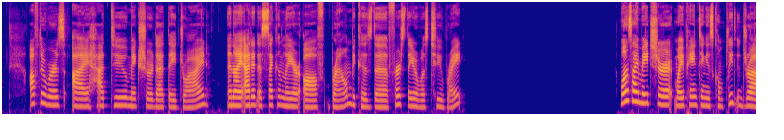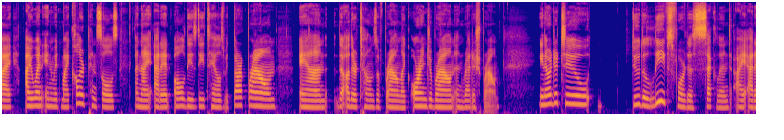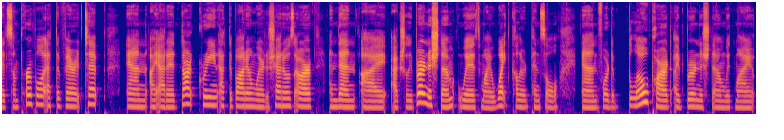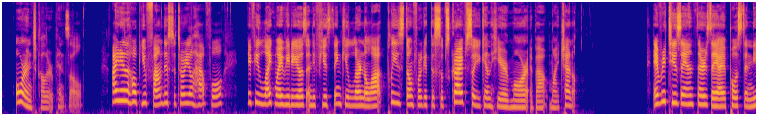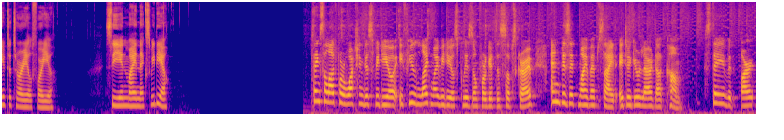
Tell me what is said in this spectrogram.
Afterwards, I had to make sure that they dried and I added a second layer of brown because the first layer was too bright. Once I made sure my painting is completely dry, I went in with my colored pencils and I added all these details with dark brown and the other tones of brown like orange brown and reddish brown. In order to do the leaves for this succulent, I added some purple at the very tip and I added dark green at the bottom where the shadows are and then I actually burnished them with my white colored pencil and for the below part I burnished them with my orange color pencil. I really hope you found this tutorial helpful. If you like my videos and if you think you learn a lot, please don't forget to subscribe so you can hear more about my channel. Every Tuesday and Thursday, I post a new tutorial for you. See you in my next video. Thanks a lot for watching this video. If you like my videos, please don't forget to subscribe and visit my website ecegurler.com. Stay with art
